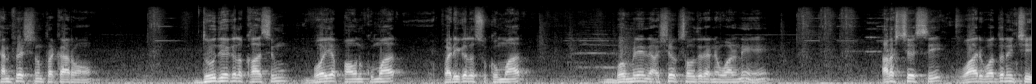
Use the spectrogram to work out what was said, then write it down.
కన్ఫెషన్ ప్రకారం దూదేగల కాసిం బోయ పవన్ కుమార్ పడిగల సుకుమార్ బొమ్మినేని అశోక్ చౌదరి అనే వాళ్ళని అరెస్ట్ చేసి వారి వద్ద నుంచి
